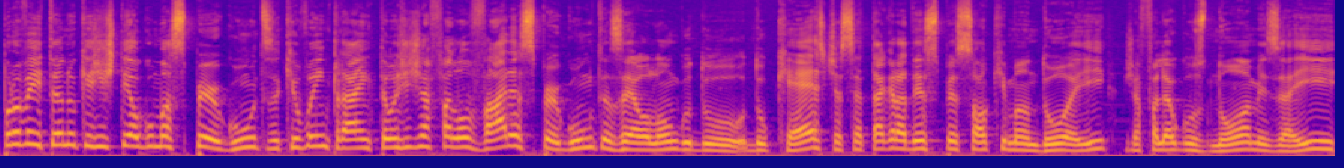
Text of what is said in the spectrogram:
Aproveitando que a gente tem algumas perguntas aqui, eu vou entrar. Então, a gente já falou várias perguntas aí ao longo do, do cast. Assim, até agradeço o pessoal que mandou aí. Já falei alguns nomes aí.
